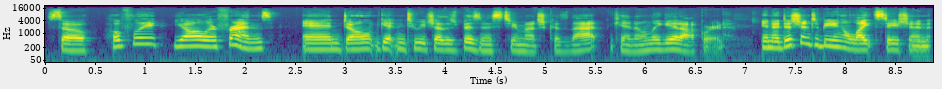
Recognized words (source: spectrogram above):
So hopefully, y'all are friends and don't get into each other's business too much because that can only get awkward. In addition to being a light station,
